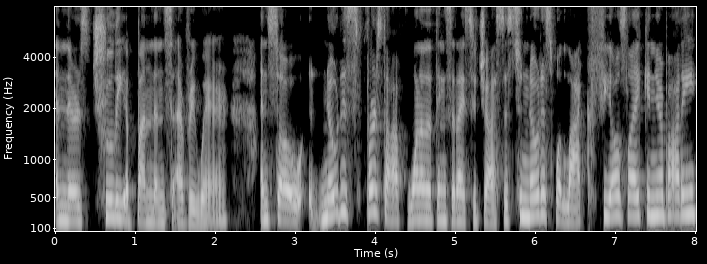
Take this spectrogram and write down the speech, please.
and there's truly abundance everywhere. And so notice first off one of the things that i suggest is to notice what lack feels like in your body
